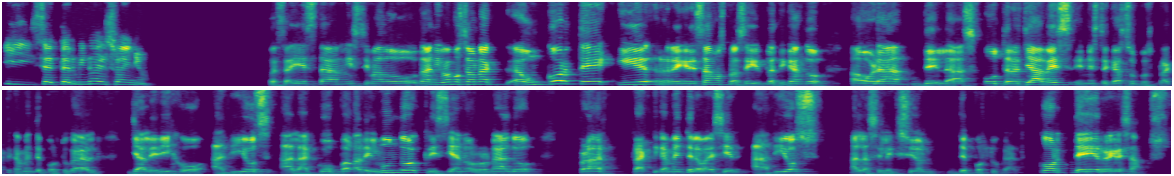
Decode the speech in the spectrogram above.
y se terminó el sueño. Pues ahí está, mi estimado Dani. Vamos a, una, un corte y regresamos para seguir platicando ahora de las otras llaves. En este caso, pues prácticamente Portugal ya le dijo adiós a la Copa del Mundo. Cristiano Ronaldo prácticamente le va a decir adiós a la selección de Portugal. Corte, regresamos.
